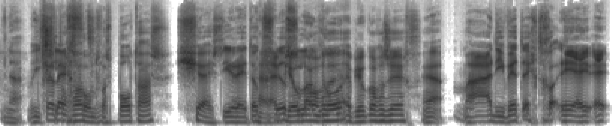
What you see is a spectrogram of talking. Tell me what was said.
ja, wie ik slecht vond was Bottas. Jeez, die reed ook Ja, veel te lang al, door. heb je ook al gezegd? Ja, maar die werd echt... ge- Hey, hey, hey.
